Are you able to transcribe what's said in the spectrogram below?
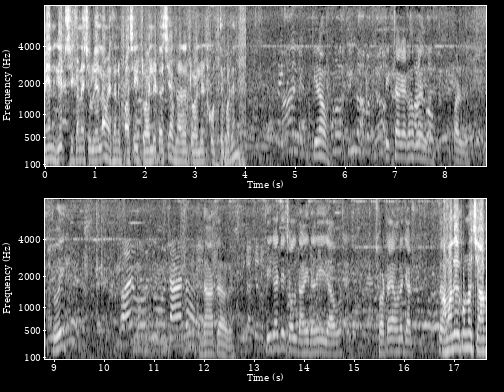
মেন গেট সেখানে চলে এলাম। এখানে পাশেই টয়লেট আছে আপনারা টয়লেট করতে পারেন। কিরম? ঠিকঠাক এখনও পর্যন্ত? পারবে। তুই? দাঁড়াতে হবে। ঠিক আছে চল দাঁড়িয়ে দাঁড়িয়ে যাব। ছটায় আমরা যা আমাদের কোনো চাপ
